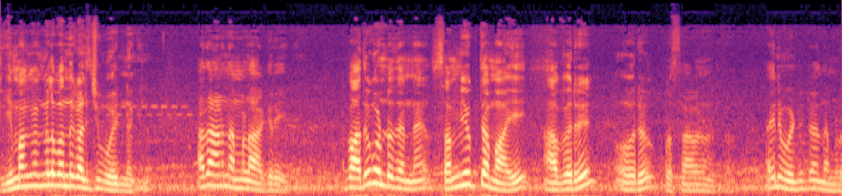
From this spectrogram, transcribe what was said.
ടീം അംഗങ്ങൾ വന്ന് കളിച്ചു പോയിട്ടുണ്ടെങ്കിലും അതാണ് നമ്മൾ ആഗ്രഹിക്കുന്നത്. അപ്പോൾ അതുകൊണ്ട് തന്നെ സംയുക്തമായി അവർ ഒരു പ്രസ്താവന നടത്തണം. അതിന് വേണ്ടിയിട്ടാണ് നമ്മൾ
